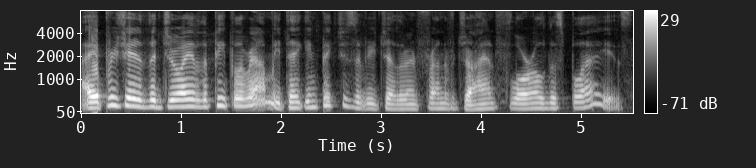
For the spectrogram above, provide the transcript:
I appreciated the joy of the people around me taking pictures of each other in front of giant floral displays.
